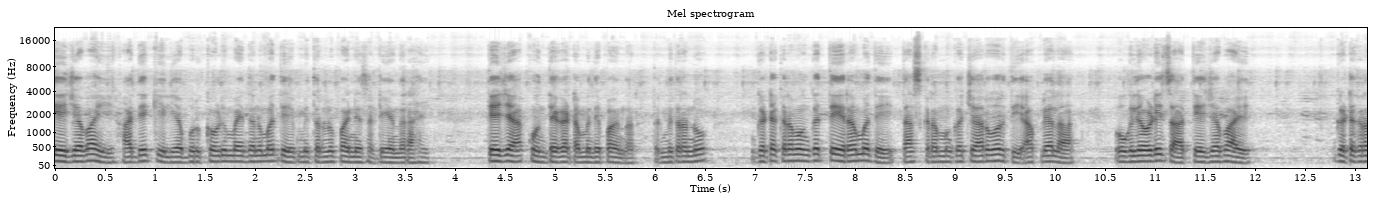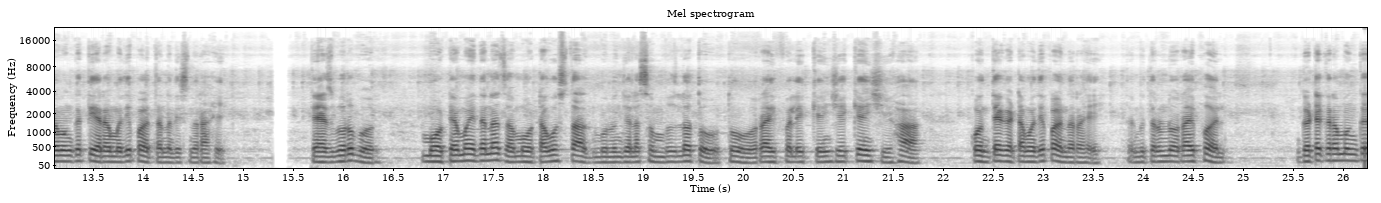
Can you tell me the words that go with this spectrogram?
तेजाबाई हा देखील या बुरकवडी मैदानामध्ये मित्रांनो पळण्यासाठी येणार आहे. तेजा कोणत्या गटामध्ये पळणार? तर मित्रांनो गट क्रमांक तेरामध्ये तास क्रमांक चारवरती आपल्याला ओगलेवाडीचा तेजाबाई गट क्रमांक तेरामध्ये पळताना दिसणार आहे. त्याचबरोबर मोठ्या मैदानाचा मोठा वस्ताद म्हणून ज्याला संबोधला तो तो रायफल एक्क्याऐंशी एक्क्याऐंशी हा कोणत्या गटामध्ये पळणार आहे? तर मित्रांनो रायफल गट क्रमांक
